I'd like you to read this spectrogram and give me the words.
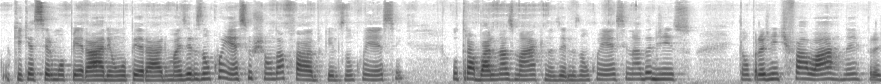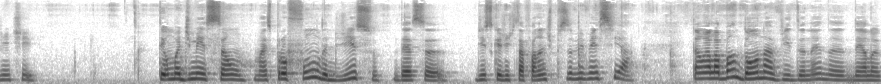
o que é ser uma operária, um operário, mas eles não conhecem o chão da fábrica, eles não conhecem o trabalho nas máquinas, eles não conhecem nada disso. Então para a gente falar, né, para a gente ter uma dimensão mais profunda disso, dessa, disso que a gente está falando, a gente precisa vivenciar. Então ela abandona a vida, né, dela,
